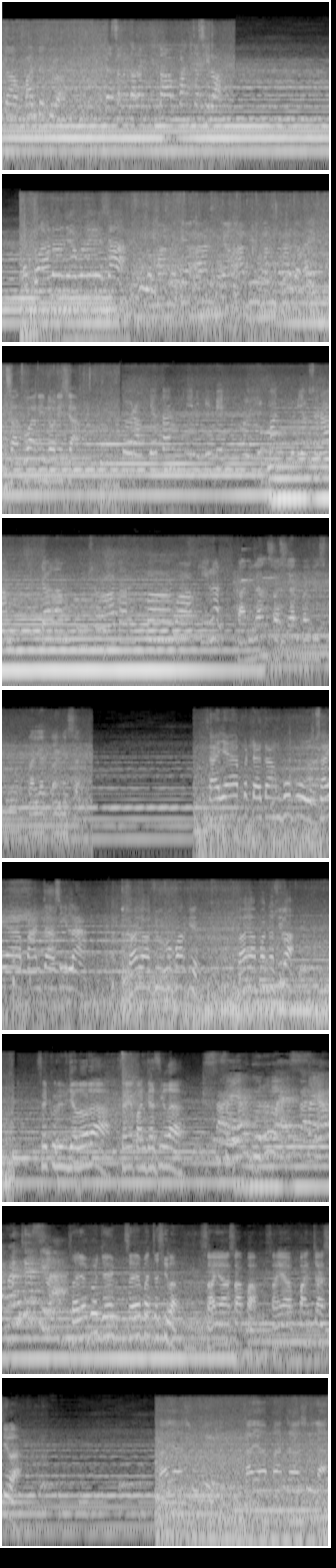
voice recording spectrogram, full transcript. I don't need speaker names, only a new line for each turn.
kita Pancasila. Dan sementara kita Pancasila. Ketuhanan yang Maha Esa kemanusiaan yang adil dan beradab
persatuan Indonesia.
Kerakyatan yang dipimpin oleh hikmat kebijaksanaan dalam persyaratan perwakilan.
Keadilan sosial bagi seluruh rakyat Indonesia
saya pedagang buku, saya Pancasila.
Saya juru parkir, saya Pancasila.
Saya kurir jalora, saya Pancasila.
Saya guru les, saya Pancasila.
Saya Gojek, saya Pancasila.
Saya Sapa, saya Pancasila.
Saya supir, saya Pancasila.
